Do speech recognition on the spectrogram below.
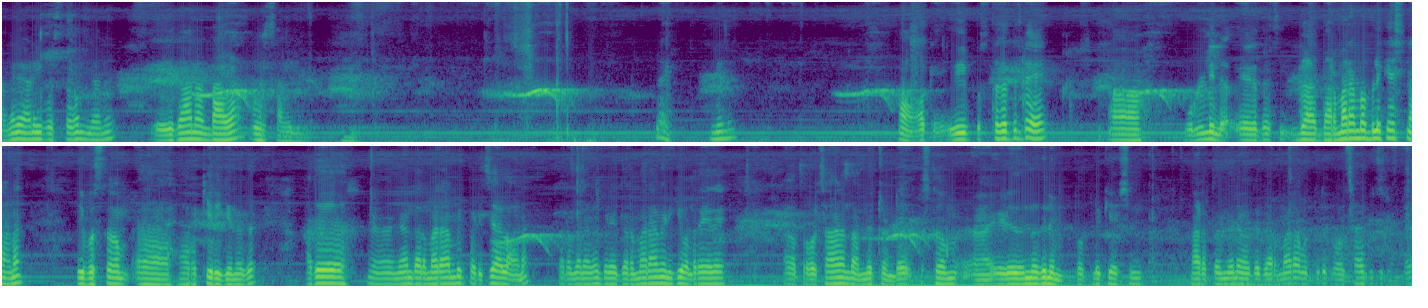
അങ്ങനെയാണ് ഈ പുസ്തകം ഞാൻ എഴുതാനുണ്ടായ ഒരു സാഹചര്യം ഇങ്ങനെ. ആ ഓക്കെ. ഈ പുസ്തകത്തിന്റെ ഉള്ളിൽ ഏകദേശം ധർമ്മരാം പബ്ലിക്കേഷനാണ് ഈ പുസ്തകം ഇറക്കിയിരിക്കുന്നത്. അത് ഞാൻ ധർമ്മരാമിൽ പഠിച്ച ആളാണ്. ധർമ്മരാമിൽ പിന്നെ ധർമ്മരാം എനിക്ക് വളരെയേറെ പ്രോത്സാഹനം തന്നിട്ടുണ്ട്. പുസ്തകം എഴുതുന്നതിനും പബ്ലിക്കേഷൻ നടത്തുന്നതിനും ഒക്കെ ധർമ്മരാം ഒത്തിരി പ്രോത്സാഹിപ്പിച്ചിട്ടുണ്ട്.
